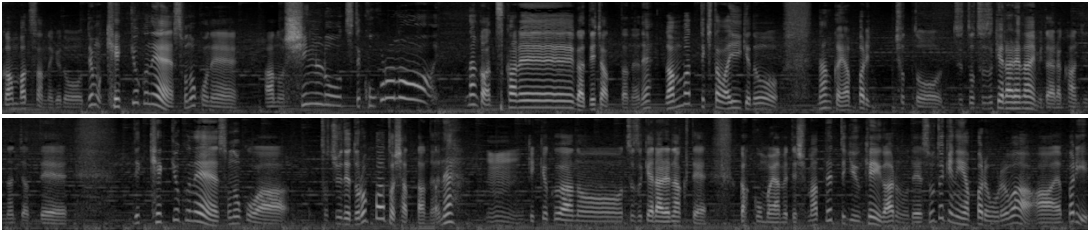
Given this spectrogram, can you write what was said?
頑張ってたんだけどでも結局ねその子ねあの辛労つって心のなんか疲れが出ちゃったんだよね。頑張ってきたはいいけどなんかやっぱりちょっとずっと続けられないみたいな感じになっちゃって。で結局ねその子は途中でドロップアウトしちゃったんだよね。うん、結局、あのー、続けられなくて学校も辞めてしまってっていう経緯があるのでそういう時にやっぱり俺はあやっぱり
